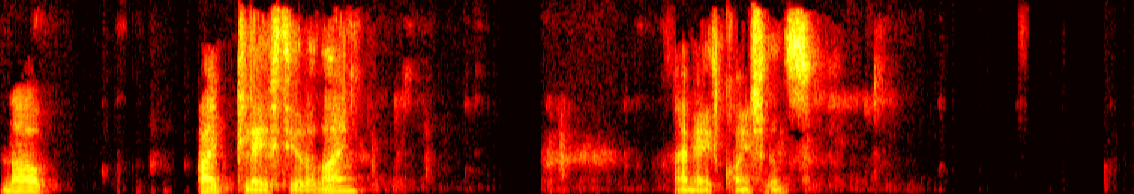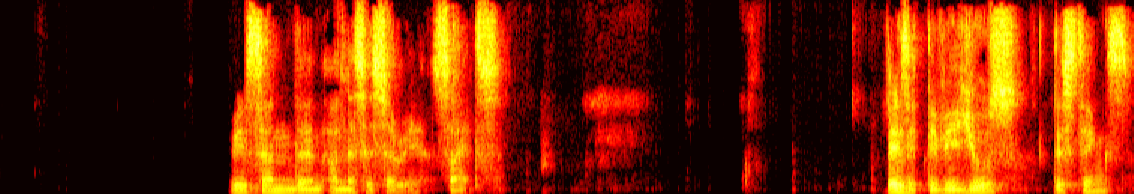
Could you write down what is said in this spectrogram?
Now I placed here a line. I made coincidence. We send in unnecessary sites basically we use these things.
